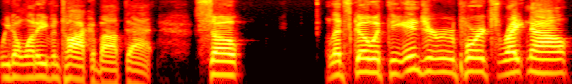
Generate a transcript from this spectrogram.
we don't want to even talk about that. So let's go with the injury reports right now.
